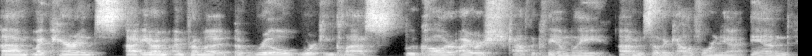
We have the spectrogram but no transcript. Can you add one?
Um, my parents, uh, you know, I'm, I'm from a, a real working class, blue collar Irish Catholic family, um, Southern California, and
